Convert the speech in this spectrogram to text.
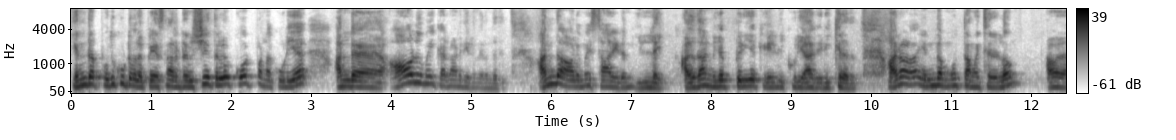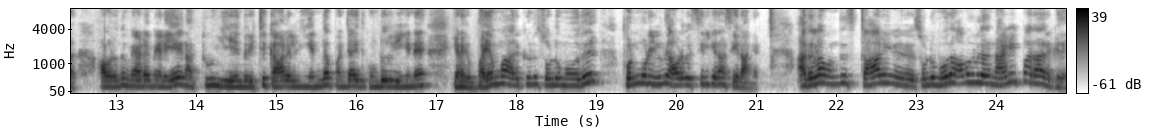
எந்த பொதுக்கூட்டத்தில் பேசினாருன்ற விஷயத்தில் கோட் பண்ணக்கூடிய அந்த ஆளுமை கருணாநிதியிடம் இருந்தது. அந்த ஆளுமை ஸ்டாலினிடம் இல்லை. அதுதான் மிகப்பெரிய கேள்விக்குறியாக இருக்கிறது. அதனால தான் எந்த மூத்த அமைச்சர்களும் அவர் அவர் வந்து மேடை மேலேயே நான் தூங்கி ஏந்திரிச்சு காலையில் நீங்கள் எந்த பஞ்சாயத்து கொண்டு வருவீங்கன்னு எனக்கு பயமாக இருக்குன்னு சொல்லும்போது பொன்முடியிலேருந்து அவ்வளோ சிரிக்க தான் செய்கிறாங்க அதெல்லாம் வந்து ஸ்டாலின் சொல்லும்போது அவங்களுக்கு அது நகைப்பாக தான் இருக்குது.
